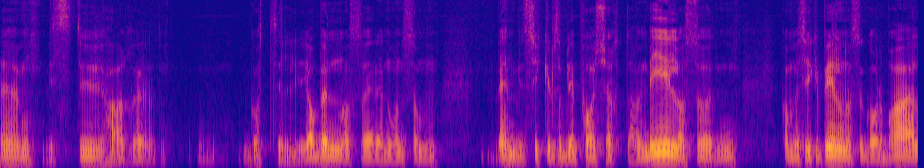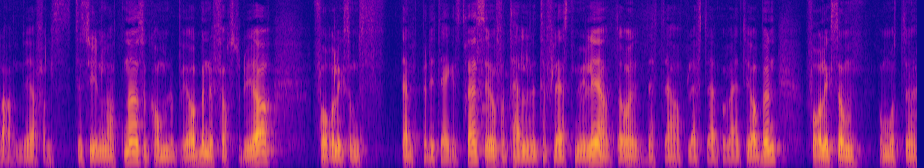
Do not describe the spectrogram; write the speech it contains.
eh, hvis du har eh, gått til jobben, og så er det noen som En sykkel som blir påkjørt av en bil, og så kommer sykebilen, og så går det bra, eller iallfall tilsynelatende. Så kommer du på jobben. Det første du gjør for å liksom dempe ditt eget stress, er å fortelle det til flest mulig. At «Oi, dette har jeg opplevd det på vei til jobben. For å liksom på en måte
